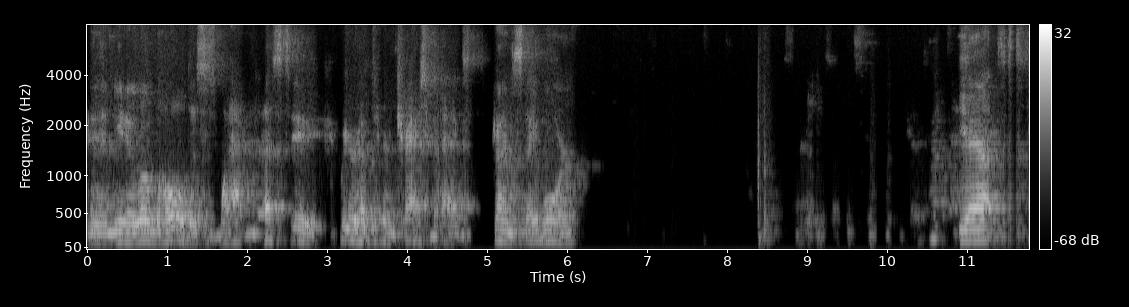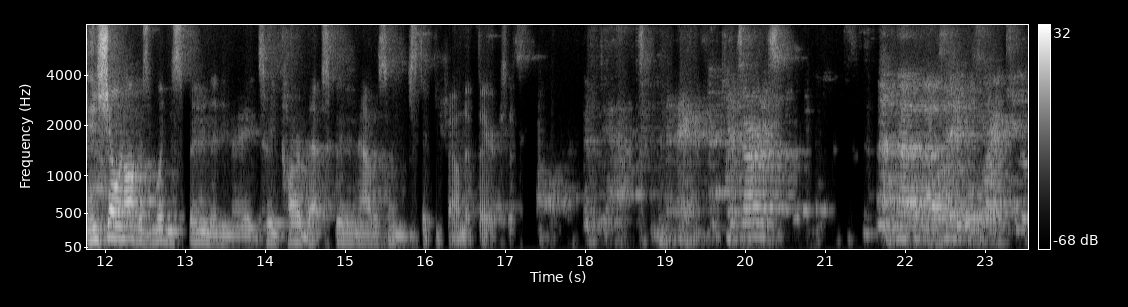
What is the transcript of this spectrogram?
And you know, lo and behold, this is what happened to us too. We were up there in trash bags trying to stay warm. Yeah, he's showing off his wooden spoon that he made. So he carved that spoon out of some stick he found up there. So. It's. That, table's like two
